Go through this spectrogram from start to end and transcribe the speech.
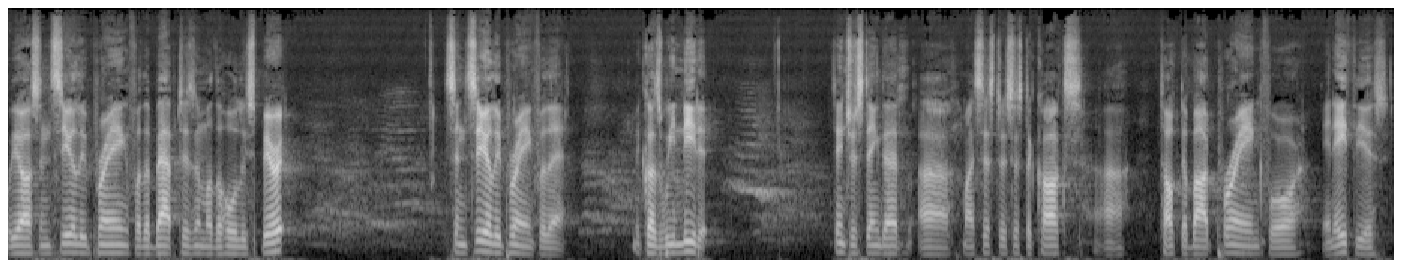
we are sincerely praying for the baptism of the Holy Spirit. Sincerely praying for that because we need it. It's interesting that uh, my sister, Sister Cox, uh, talked about praying for an atheist.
